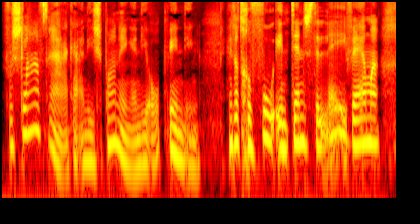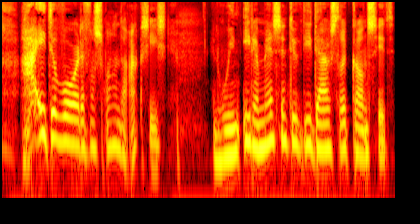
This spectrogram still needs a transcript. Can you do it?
verslaafd raken aan die spanning en die opwinding. He, dat gevoel intens te leven, helemaal high te worden van spannende acties. En hoe in ieder mens natuurlijk die duistere kant zit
